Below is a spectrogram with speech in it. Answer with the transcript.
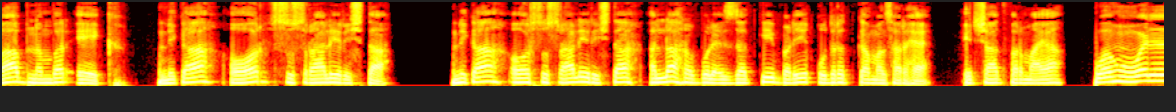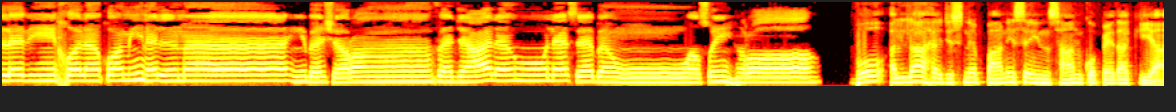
باب نمبر ایک نکاح اور سسرالی رشتہ۔ نکاح اور سسرالی رشتہ اللہ رب العزت کی بڑی قدرت کا مظہر ہے۔ ارشاد فرمایا وهو الذي خلق من الماء بشرا فجعله نسبا وصهرا۔ وہ اللہ ہے جس نے پانی سے انسان کو پیدا کیا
